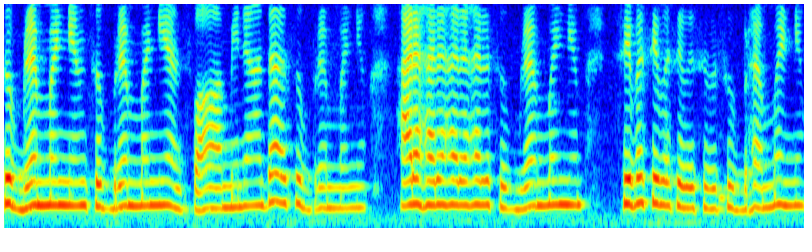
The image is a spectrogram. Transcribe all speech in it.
సుబ్రహ్మణ్యం సుబ్రహ్మణ్యం స్వామినాథ సుబ్రహ్మణ్యం హర హర హర హర సుబ్రహ్మణ్యం శివ శివ శివ శివ సుబ్రహ్మణ్యం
